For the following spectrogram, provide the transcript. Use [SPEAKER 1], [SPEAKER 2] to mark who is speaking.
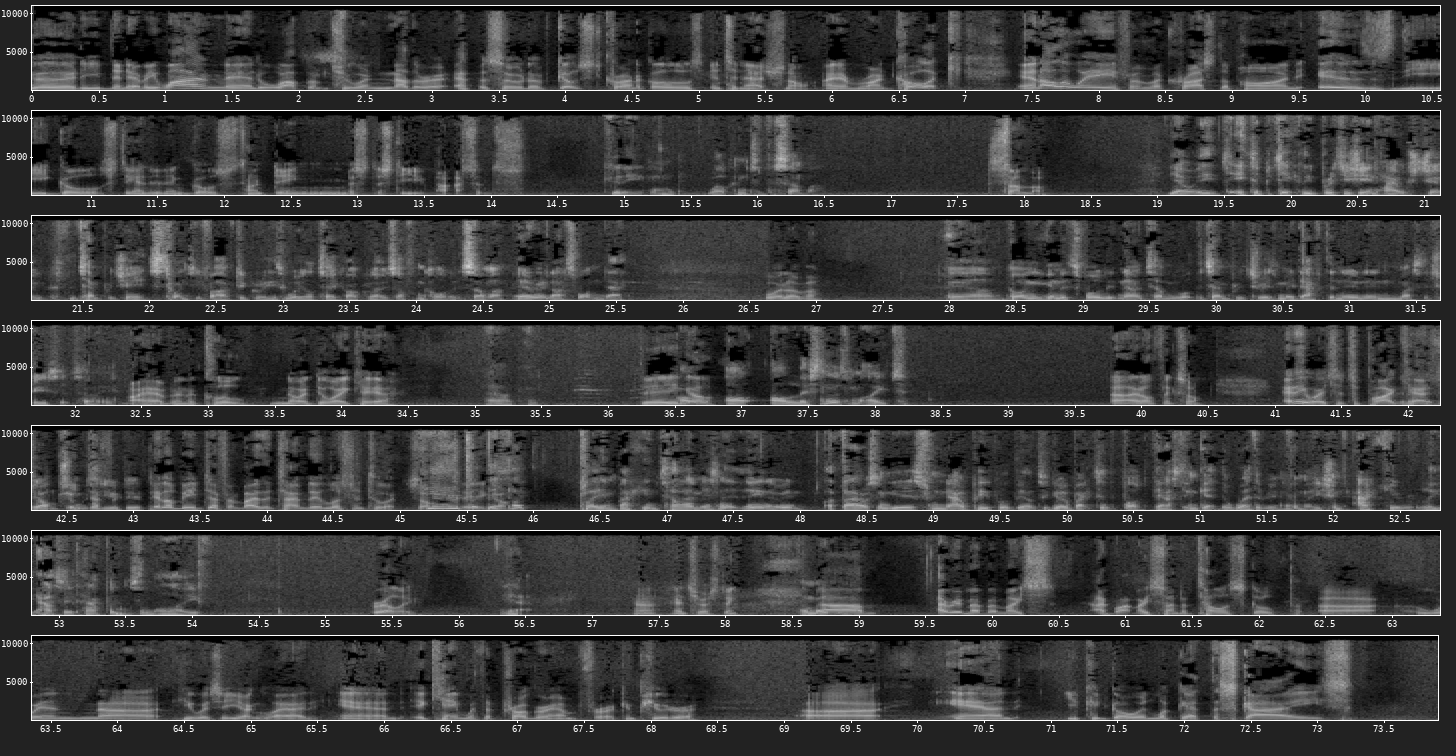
[SPEAKER 1] Good evening, everyone, and welcome to another episode of Ghost Chronicles International. I am Ron Kolek, and all the way from across the pond is the gold standard in ghost hunting, Mr. Steve Parsons.
[SPEAKER 2] Good evening. Welcome to the summer.
[SPEAKER 1] Summer.
[SPEAKER 2] Yeah, well, it, it's a particularly British in-house joke. The temperature hits 25 degrees. We'll take our clothes off and call it summer. It only lasts one day.
[SPEAKER 1] Whatever.
[SPEAKER 2] Yeah. Go on, you're going to spoil it now and tell me what the temperature is mid-afternoon in Massachusetts, aren't you?
[SPEAKER 1] I haven't a clue. Nor do I care.
[SPEAKER 2] Ah, okay.
[SPEAKER 1] There you go.
[SPEAKER 2] Oh, our, our listeners might.
[SPEAKER 1] Uh, I don't think so. Anyways, it's a podcast.
[SPEAKER 2] the options,
[SPEAKER 1] It'll be, different. It'll be different by the time they listen to it. So
[SPEAKER 2] yeah,
[SPEAKER 1] there
[SPEAKER 2] but
[SPEAKER 1] you
[SPEAKER 2] it's
[SPEAKER 1] go.
[SPEAKER 2] like playing back in time, isn't it? You know, in a thousand years from now, people will be able to go back to the podcast and get the weather information accurately as it happens live.
[SPEAKER 1] Really?
[SPEAKER 2] Yeah.
[SPEAKER 1] Huh, interesting.
[SPEAKER 2] Or maybe not.
[SPEAKER 1] Um, I remember my I bought my son a telescope uh, when uh, he was a young lad, and it came with a program for a computer, uh, and you could go and look at the skies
